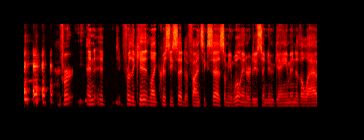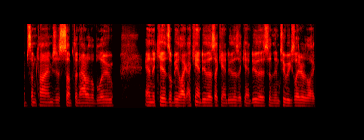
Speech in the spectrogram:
for and it for the kid like kristy said to find success i mean we'll introduce a new game into the lab sometimes just something out of the blue and the kids will be like i can't do this i can't do this i can't do this and then two weeks later they're like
